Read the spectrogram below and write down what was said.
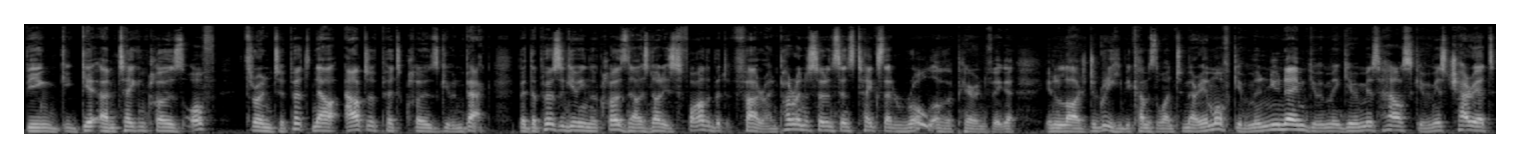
being get, um, taking clothes off. Thrown into a pit, now out of pit, clothes given back. But the person giving the clothes now is not his father, but Pharaoh. And Pharaoh, in a certain sense, takes that role of a parent figure in a large degree. He becomes the one to marry him off, give him a new name, give him, give him his house, give him his chariot.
